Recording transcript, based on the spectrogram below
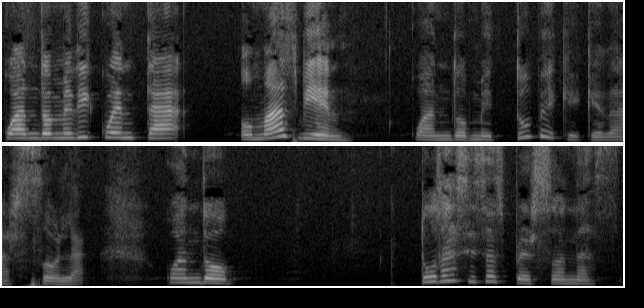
Cuando me di cuenta, o más bien, cuando me tuve que quedar sola, cuando todas esas personas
